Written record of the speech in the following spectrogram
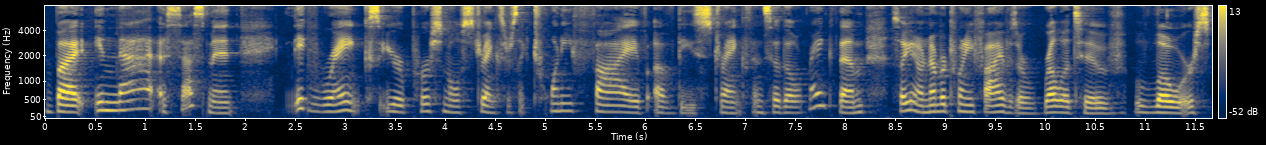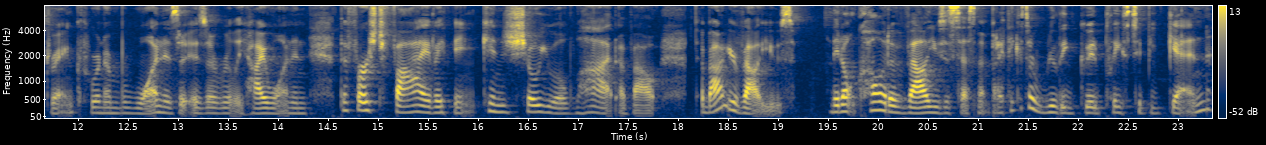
But in that assessment, it ranks your personal strengths. There's like 25 of these strengths. And so they'll rank them. So, you know, number 25 is a relative lower strength, where number one is a, is a really high one. And the first five, I think, can show you a lot about, about your values. They don't call it a values assessment, but I think it's a really good place to begin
